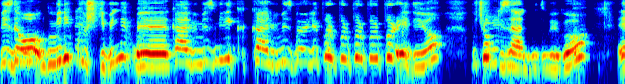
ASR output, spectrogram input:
Biz de o minik kuş gibi e, kalbimiz minik kalbimiz böyle pır pır pır pır pır ediyor. Bu çok Evet. güzel bir duygu. E,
